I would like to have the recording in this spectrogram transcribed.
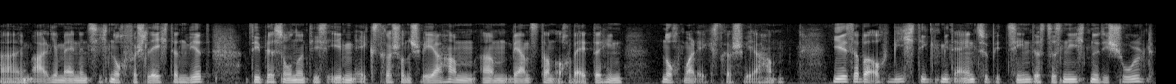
äh, im Allgemeinen sich noch verschlechtern wird. Die Personen, die es eben extra schon schwer haben, ähm, werden es dann auch weiterhin nochmal extra schwer haben. Hier ist aber auch wichtig mit einzubeziehen, dass das nicht nur die Schuld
